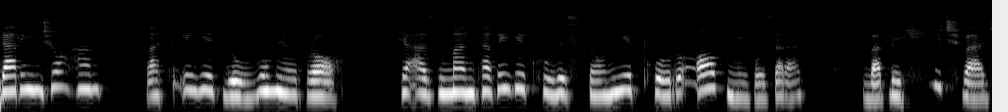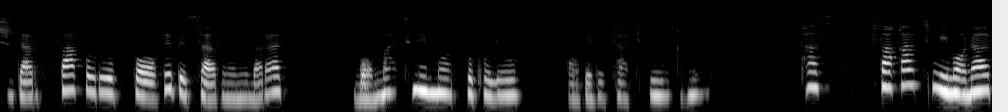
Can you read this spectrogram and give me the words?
در اینجا هم قطعه دوم راه که از منطقه کوهستانی پرآب میگذرد و به هیچ وجه در فقر و فاقه به سر نمی‌برد با متن مارکوپولو قابل تطبیق نیست. پس فقط میماند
